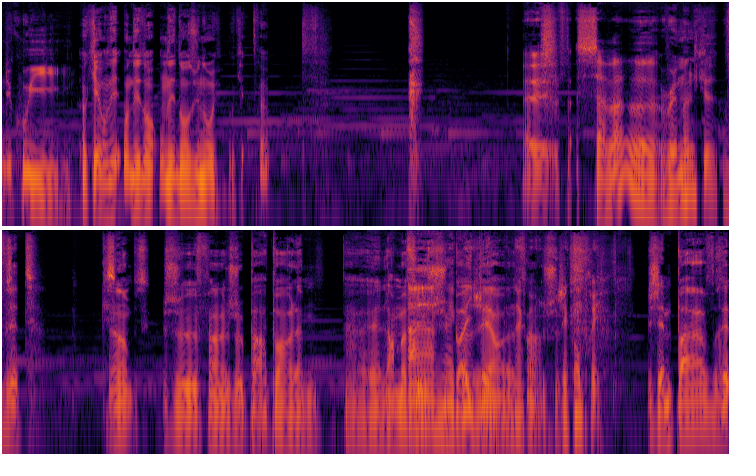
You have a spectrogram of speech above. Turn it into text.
du coup, il... Ok, on est, on, est dans, on est dans une rue. Ok, très bien. Euh, ça va, euh, Raymond, que vous êtes... Non, non, parce que je, enfin, je, par rapport à la, à l'arme à feu, je suis pas Ah, d'accord, hyper. j'ai- euh, d'accord, je- j'ai compris. J'aime pas vrai.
